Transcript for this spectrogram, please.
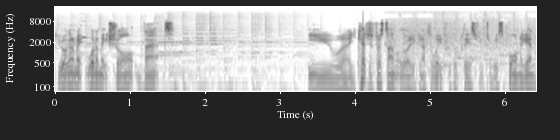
you are going to want to make sure that you uh, you catch it first time, otherwise you're going to have to wait for a couple of days for it to respawn again.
